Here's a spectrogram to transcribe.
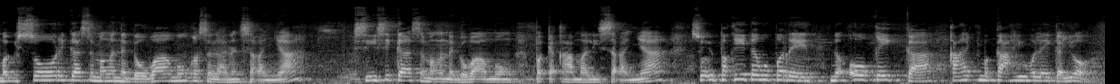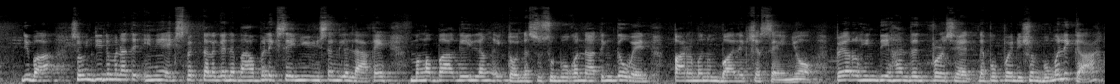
mag-sorry ka sa mga nagawa mong kasalanan sa kanya nagsisi ka sa mga nagawa mong pagkakamali sa kanya. So ipakita mo pa rin na okay ka kahit magkahiwalay kayo. 'Di ba? So hindi naman natin ini-expect talaga na babalik sa inyo yung isang lalaki. Mga bagay lang ito na susubukan nating gawin para manumbalik siya sa inyo. Pero hindi 100% na po pwede siyang bumalik ka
